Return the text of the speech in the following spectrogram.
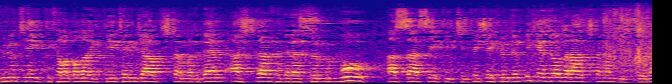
gürültüye gitti, kalabalığa gitti, yeterince alkışlanmadı. Ben Aşçılar Federasyonu'nun bu hassasiyeti için teşekkür ederim. Bir kez de onları alkışlamanızı istiyorum.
